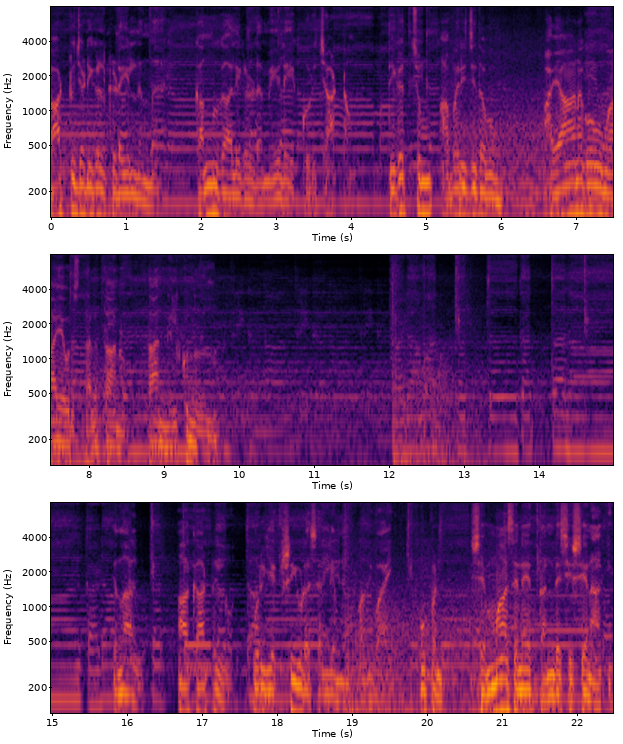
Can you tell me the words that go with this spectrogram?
കാട്ടുചെടികൾക്കിടയിൽ നിന്ന് കന്നുകാലികളുടെ മേലെ കുറിച്ചാട്ടം. തികച്ചും അപരിചിതവും ഭയാനകവുമായ ഒരു സ്ഥലത്താണ് താൻ നിൽക്കുന്നതെന്ന് എന്നാൽ ആ കാട്ടിൽ ഒരു യക്ഷിയുടെ ശല്യം പതിവായി. ഉപ്പൻ ഷെമ്മാസിനെ തന്റെ ശിഷ്യനാക്കി.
